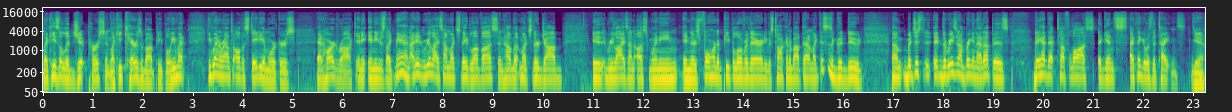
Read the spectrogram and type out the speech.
Like he's a legit person. Like he cares about people. He went he went around to all the stadium workers at Hard Rock and he, and he was like, "Man, I didn't realize how much they love us and how much their job it relies on us winning and there's 400 people over there and he was talking about that i'm like this is a good dude um, but just it, it- the reason i'm bringing that up is they had that tough loss against i think it was the titans Yeah.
